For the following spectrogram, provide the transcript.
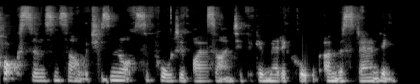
toxins and so on, which is not supported by scientific and medical understanding.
